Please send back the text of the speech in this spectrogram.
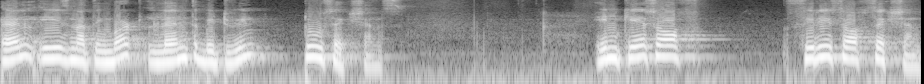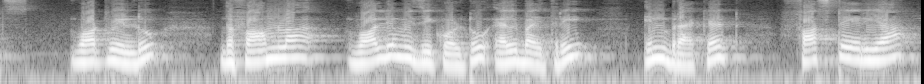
L is nothing but length between two sections. In case of series of sections what we will do the formula volume is equal to L by 3 in bracket first area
